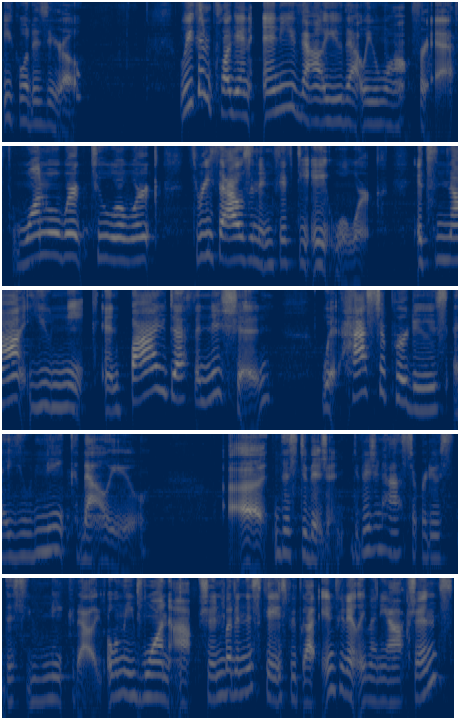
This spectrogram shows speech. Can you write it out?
equal to 0. We can plug in any value that we want for f. 1 will work, 2 will work, 3058 will work. It's not unique, and by definition, it has to produce a unique value. Uh, this division. Division has to produce this unique value. Only one option, but in this case we've got infinitely many options.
